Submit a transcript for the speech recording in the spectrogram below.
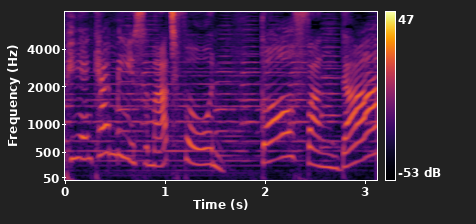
เพียงแค่มีสมาร์ทโฟน ก็ฟังได้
